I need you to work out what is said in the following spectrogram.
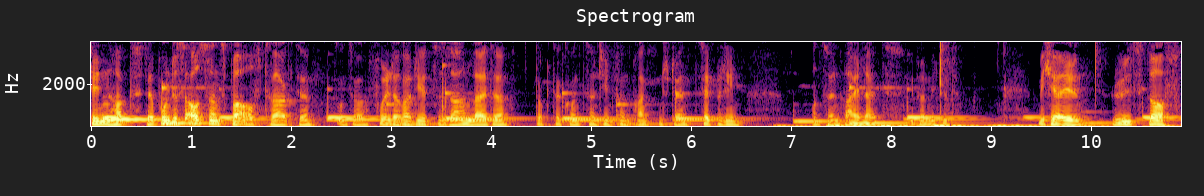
Den hat der Bundesauslandsbeauftragte, unser Fulderer Diözesanleiter Dr. Konstantin von Brandenstein-Zeppelin, uns sein Beileid übermittelt. Michael Lülsdorf,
